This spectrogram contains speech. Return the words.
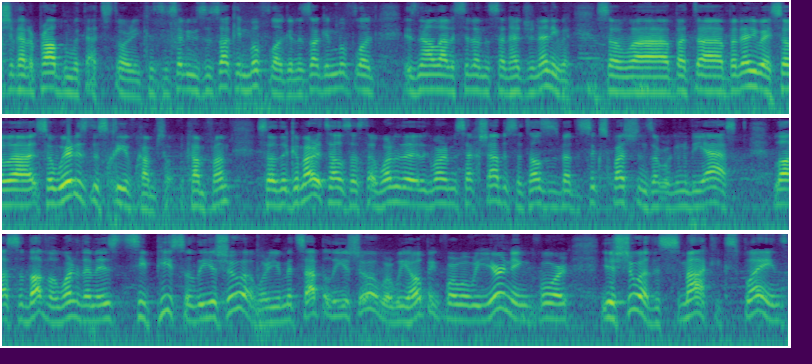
Elyashiv had a problem with that story because he said he was a Zakin Muflug, and a Zakin Muflug is not allowed to sit on the Sanhedrin anyway. So, uh, but uh, but anyway, so uh, so where does this chiyuv come come from? So the Gemara tells us that one of the, the Gemara Masech Shabbos that tells us about the six questions that we're going to be asked. La Asadava. One of them is Tzipisa li Yeshua. Were you mitzapa li Yeshua? Were we hoping for? Were we yearning for Yeshua? The Smak explains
